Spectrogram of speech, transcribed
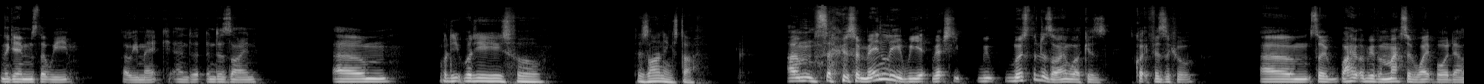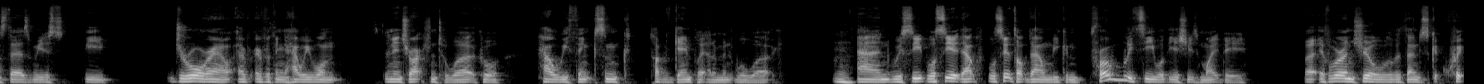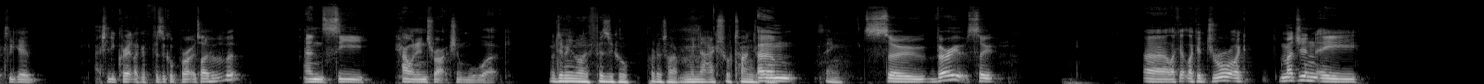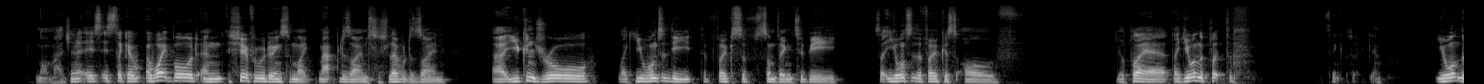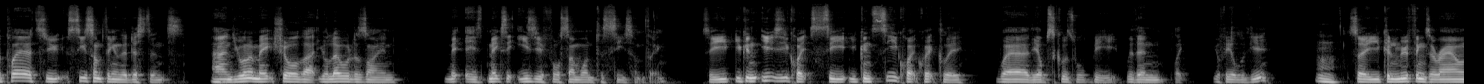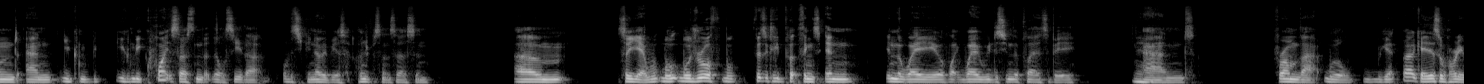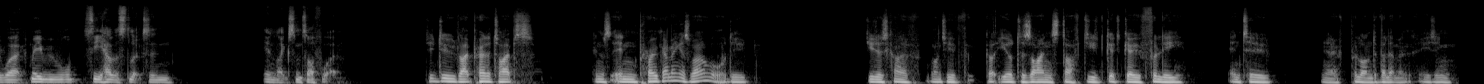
in the games that we that we make and and design. Um, what do you what do you use for designing stuff? Um, so so mainly we we actually we most of the design work is quite physical. Um, so we have a massive whiteboard downstairs, and we just we draw out everything how we want an interaction to work, or how we think some type of gameplay element will work. Mm. And we see we'll see it out we'll see it top down. We can probably see what the issues might be, But if we're unsure, we'll then just quickly go actually create like a physical prototype of it and see how an interaction will work. What do you mean by physical prototype? I mean an actual tangible Um, thing. so very so uh like a, like a draw like imagine a not imagine it it's, it's like a, a whiteboard and say if we were doing some like map design slash level design uh you can draw like you wanted the the focus of something to be so you wanted the focus of your player like you want the, pl- the think it again you want the player to see something in the distance and you want to make sure that your level design is makes it easier for someone to see something so you, you can easily quite see you can see quite quickly where the obstacles will be within like your field of view. Mm. So you can move things around, and you can be, you can be quite certain that they'll see that. Obviously, you can never be hundred percent certain. Um. So yeah, we'll we'll draw we'll physically put things in in the way of like where we'd assume the player to be, Yeah. and from that we'll begin. Okay, this will probably work. Maybe we'll see how this looks in in like some software. do you do like prototypes in in programming as well, or do you, do you just kind of once you've got your design stuff, do you get go fully into you know full on development using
